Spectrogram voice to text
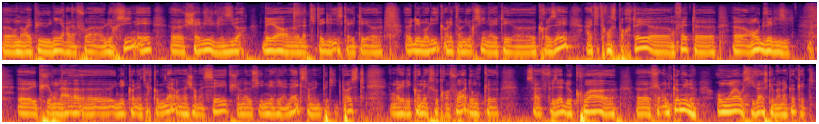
on aurait pu unir à la fois Lurcine et Chaville-Vléziba. D'ailleurs, la petite église qui a été démolie quand l'étang de Lurcine a été creusé, a été transportée en fait en Haute-Vélizy. Euh, et puis on a euh, une école intercommunale, on a Jean Massé, puis on a aussi une mairie annexe, on a une petite poste, on avait des commerces autrefois, donc euh, ça faisait de quoi faire une commune, au moins aussi vaste que Manacoquette.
